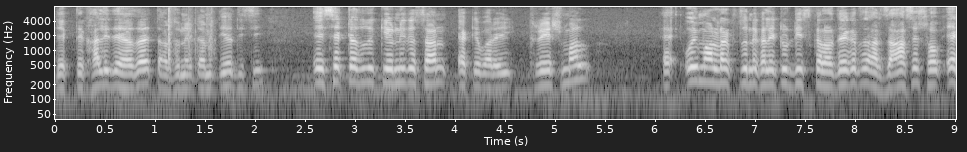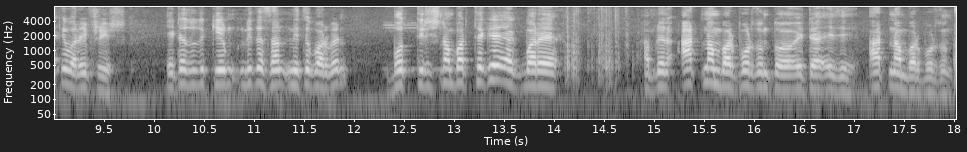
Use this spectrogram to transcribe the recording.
দেখতে খালি দেখা যায়, তার জন্য এটা আমি দিয়ে দিছি। এই সেটটা যদি কেউ নিতে চান, একেবারেই ফ্রেশ মাল। ওই মালটার জন্য খালি একটু ডিসকালার দেখা যাচ্ছে আর যা আছে সব একেবারেই ফ্রেশ এটা যদি কেউ নিতে চান, নিতে পারবেন। বত্রিশ নাম্বার থেকে একবারে আপনার আট নাম্বার পর্যন্ত এটা, এই যে আট নাম্বার পর্যন্ত।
